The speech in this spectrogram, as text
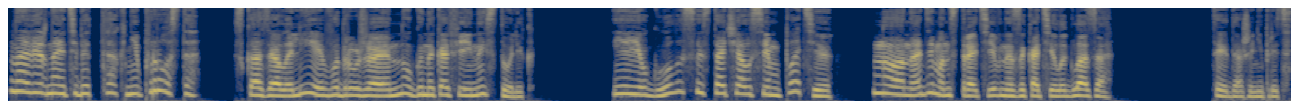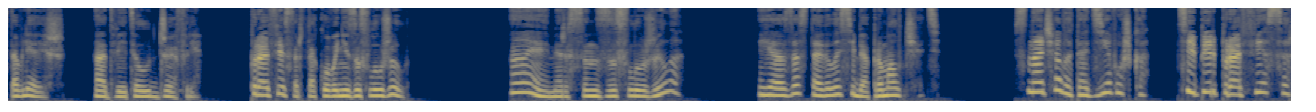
«Наверное, тебе так непросто», — сказала Лия, выдружая ногу на кофейный столик. Ее голос источал симпатию, но она демонстративно закатила глаза. «Ты даже не представляешь», — ответил Джеффри. «Профессор такого не заслужил». «А Эмерсон заслужила?» Я заставила себя промолчать. «Сначала та девушка, теперь профессор»,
